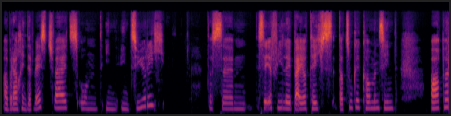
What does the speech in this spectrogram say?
aber auch in der Westschweiz und in, in Zürich, dass ähm, sehr viele Biotechs dazugekommen sind. Aber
